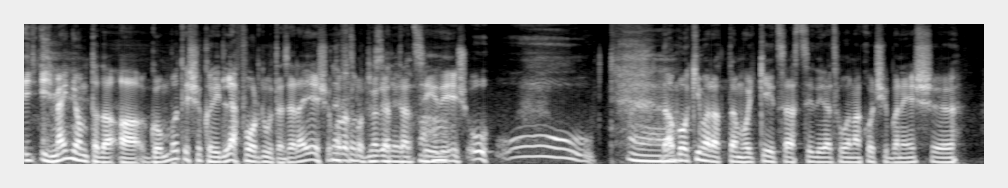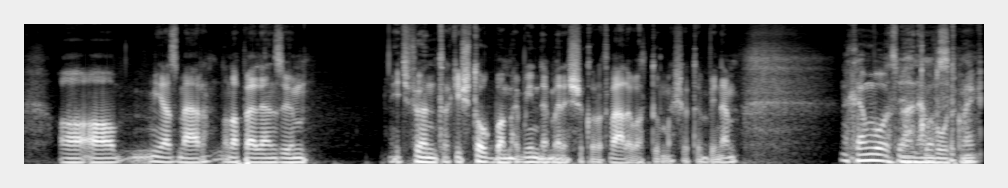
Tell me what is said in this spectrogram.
Így, így megnyomtad a, a gombot, és akkor így lefordult az eleje, és akkor ott volt Lefordult mögötte a CD, aha. és ó, ó. De abból kimaradtam, hogy 200 CD lett volna a kocsiban, és a, a, mi az már a napellenzőm így fönt a kis tokban, meg mindenben, és akkor ott válogattunk, meg stb. nem. Nekem volt Az olyan nem volt meg.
